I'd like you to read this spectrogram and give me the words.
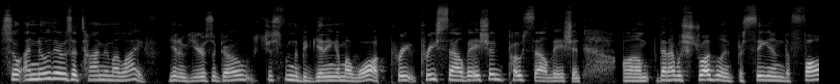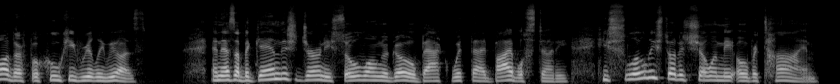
So I know there was a time in my life, you know, years ago, just from the beginning of my walk, pre salvation, post salvation, um, that I was struggling for seeing the Father for who He really was. And as I began this journey so long ago, back with that Bible study, He slowly started showing me over time,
